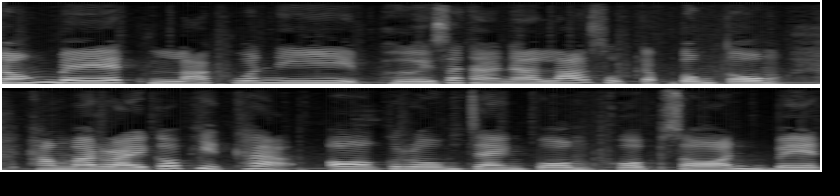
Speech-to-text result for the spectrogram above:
น้องเบสลักวณีเผยสถานะล่าสุดกับตรงๆทำอะไรก็ผิดค่ะออกโรงแจงปมคบซ้อนเบส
